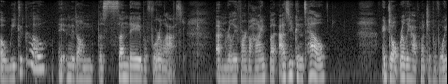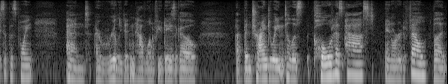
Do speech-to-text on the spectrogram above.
a week ago. It ended on the Sunday before last. I'm really far behind but as you can tell I don't really have much of a voice at this point and I really didn't have one a few days ago. I've been trying to wait until this cold has passed in order to film, but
